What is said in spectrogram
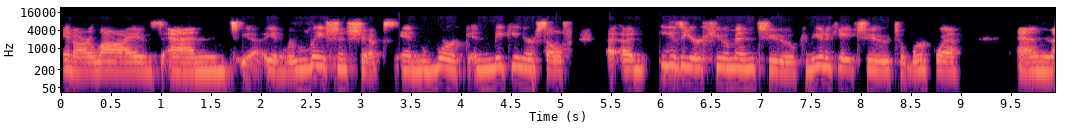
in our lives and in relationships, in work, in making yourself an easier human to communicate to, to work with. And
